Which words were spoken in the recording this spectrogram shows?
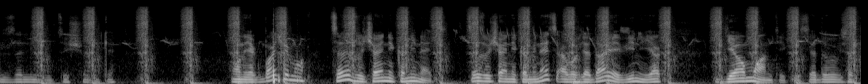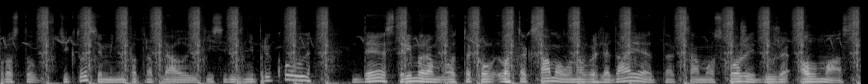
залізо. Це що таке? Он, як бачимо, це звичайний камінець. Це звичайний камінець, а виглядає він як діамант якийсь. Я дивився просто в Тіктосі, мені потрапляли якісь різні приколи, де стрімерам от, от так само воно виглядає, так само схожий дуже алмаз.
